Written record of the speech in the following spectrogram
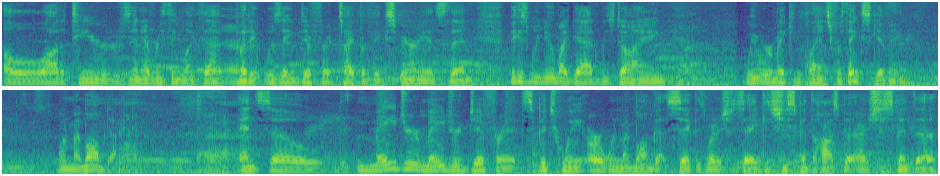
a lot of tears and everything like that but it was a different type of experience than because we knew my dad was dying. We were making plans for thanksgiving when my mom died. And so, major, major difference between, or when my mom got sick is what I should say, because she spent the hospital, she spent the,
